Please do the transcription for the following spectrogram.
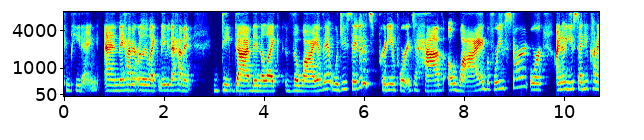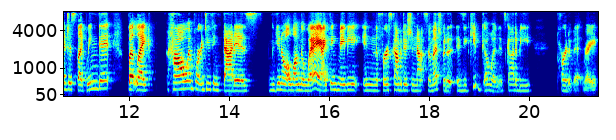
competing and they haven't really like maybe they haven't deep dived into like the why of it would you say that it's pretty important to have a why before you start or i know you said you kind of just like winged it but like how important do you think that is you know along the way i think maybe in the first competition not so much but as you keep going it's got to be part of it right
